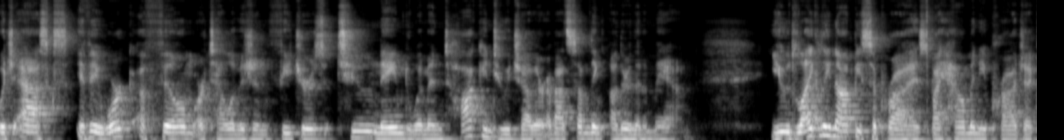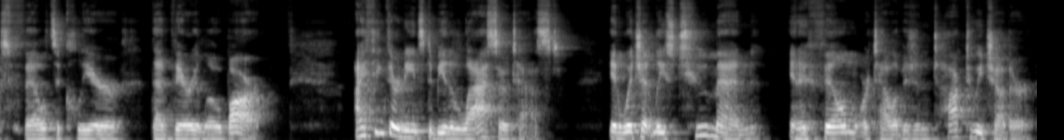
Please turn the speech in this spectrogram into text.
which asks if a work of film or television features two named women talking to each other about something other than a man. You'd likely not be surprised by how many projects fail to clear that very low bar. I think there needs to be the lasso test, in which at least two men in a film or television talk to each other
